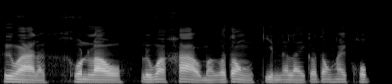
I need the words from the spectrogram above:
คือว่าคนเราหรือว่าข้าวมันก็ต้องกินอะไรก็ต้องให้ครบ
